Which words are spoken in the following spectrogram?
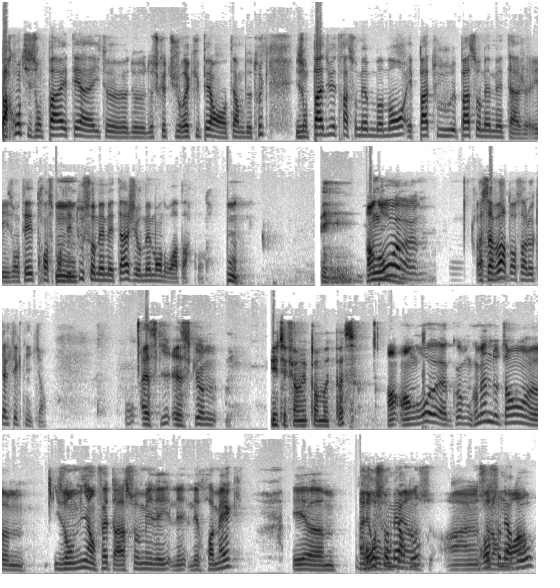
Par contre, ils ont pas été, à- ils te- de, de ce que tu récupères en termes de trucs, ils ont pas dû être assommés au même moment et pas tout, pas au même étage. Et ils ont été transportés Mhm. tous au même étage et au même endroit par contre. Mais En gros, euh, À savoir dans un local technique. hein. est-ce qu'il- est-ce que il était fermé par mot de passe. En, en gros, euh, com- combien de temps euh, ils ont mis en fait à assommer les, les, les trois mecs et euh, à les Grosso regrouper merdo, à un, à un seul Grosso endroit merdo,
